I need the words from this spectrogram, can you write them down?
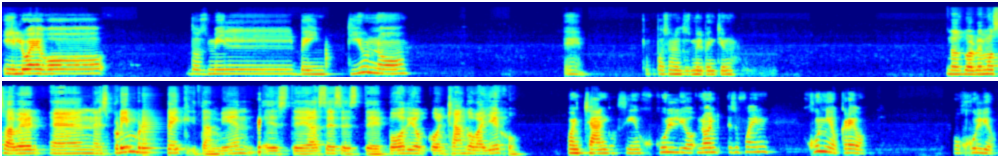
Y luego 2021. Eh, ¿Qué pasó en el 2021? Nos volvemos a ver en Spring Break y también este, haces este podio con Chango Vallejo. Con Chango, sí, en julio. No, eso fue en junio, creo. O julio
